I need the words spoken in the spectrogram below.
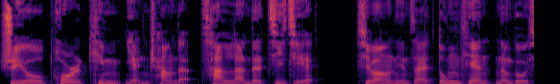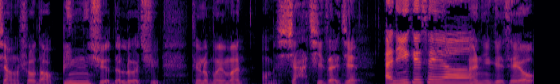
是由 Paul Kim 演唱的《灿烂的季节》。希望您在冬天能够享受到冰雪的乐趣，听众朋友们，我们下期再见。안녕히계세 요， 안녕히계세 요。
